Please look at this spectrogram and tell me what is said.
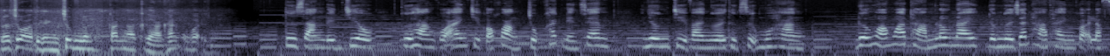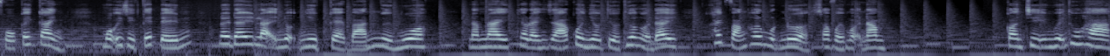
Nói chung là tình hình chung thôi. Các cửa hàng khác cũng vậy. Từ sáng đến chiều, cửa hàng của anh chỉ có khoảng chục khách đến xem, nhưng chỉ vài người thực sự mua hàng. Đường Hoàng Hoa Thám lâu nay được người dân Hà Thành gọi là phố cây cảnh. Mỗi dịp Tết đến, nơi đây lại nhộn nhịp kẻ bán người mua. Năm nay, theo đánh giá của nhiều tiểu thương ở đây, khách vắng hơn một nửa so với mọi năm. Còn chị Nguyễn Thu Hà,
